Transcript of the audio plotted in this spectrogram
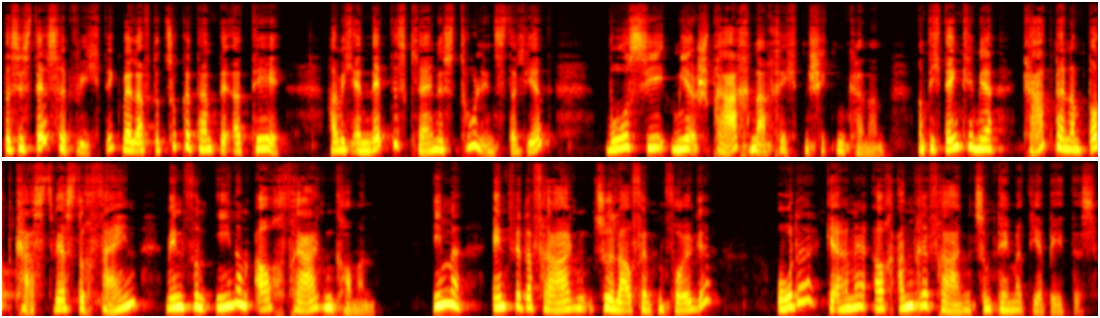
Das ist deshalb wichtig, weil auf der Zuckertante.at habe ich ein nettes kleines Tool installiert, wo Sie mir Sprachnachrichten schicken können. Und ich denke mir, gerade bei einem Podcast wäre es doch fein, wenn von Ihnen auch Fragen kommen. Immer entweder Fragen zur laufenden Folge oder gerne auch andere Fragen zum Thema Diabetes.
